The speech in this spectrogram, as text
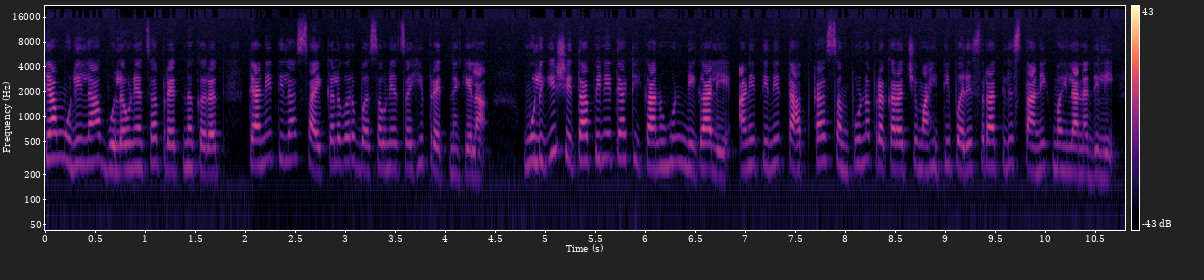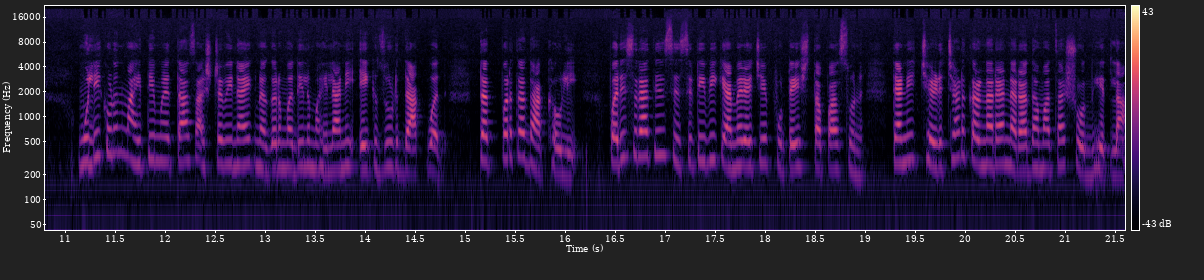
त्या मुलीला भुलवण्याचा प्रयत्न करत त्याने तिला सायकलवर बसवण्याचाही प्रयत्न केला. मुलगी शितापीने त्या ठिकाणाहून निघाली आणि तिने तात्काळ संपूर्ण प्रकाराची माहिती परिसरातील स्थानिक महिलांना दिली. मुलीकडून माहिती मिळताच अष्टविनायक नगरमधील महिलांनी एकजूट दाखवत तत्परता दाखवली. परिसरातील सीसीटीव्ही कॅमेऱ्याचे फुटेज तपासून त्यांनी छेडछाड करणाऱ्या नराधामाचा शोध घेतला.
